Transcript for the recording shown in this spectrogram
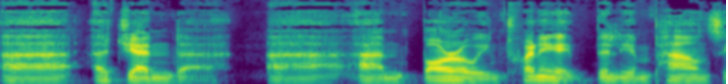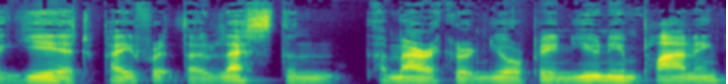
uh, agenda, uh, and borrowing 28 billion pounds a year to pay for it, though less than America and European Union planning,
